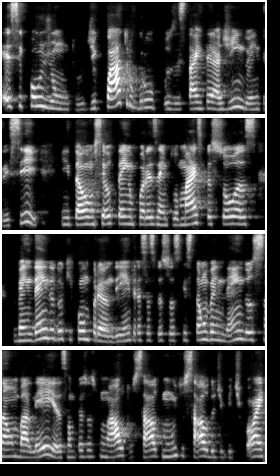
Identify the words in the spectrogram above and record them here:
esse conjunto de quatro grupos está interagindo entre si, então, se eu tenho, por exemplo, mais pessoas vendendo do que comprando, e entre essas pessoas que estão vendendo são baleias, são pessoas com alto saldo, muito saldo de Bitcoin,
